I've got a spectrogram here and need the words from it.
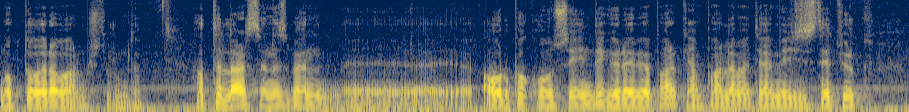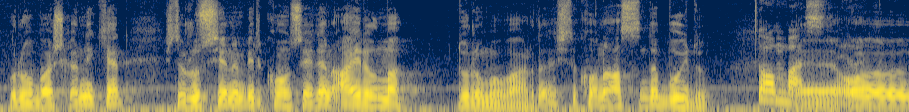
noktalara varmış durumda. Hatırlarsanız ben e, Avrupa Konseyi'nde görev yaparken Parlamenter Meclis'te Türk grubu başkanı iken işte Rusya'nın bir konseyden ayrılma durumu vardı. İşte konu aslında buydu. Donbas. Ee, yani. o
